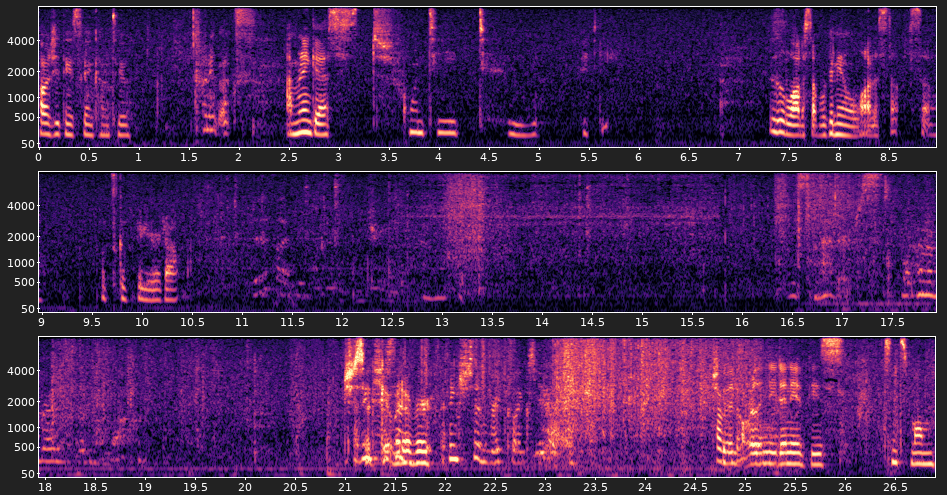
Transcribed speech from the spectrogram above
How much do you think it's gonna come to? 20 bucks. I'm gonna guess twenty-two fifty. There's a lot of stuff. We're getting a lot of stuff, so let's go figure it out. This matters. What kind of bread is good want? She I said think she get said- whatever. I think she said Rick likes bread. Probably don't really need any of these since mom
